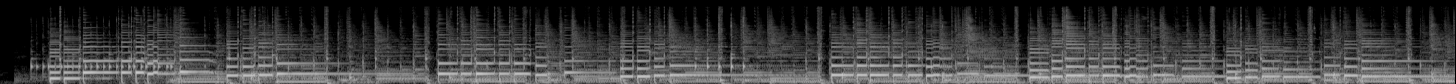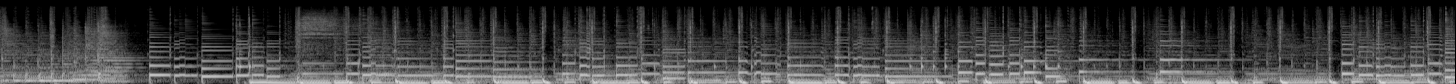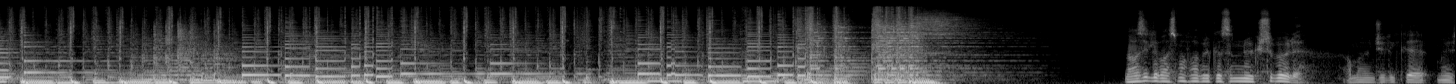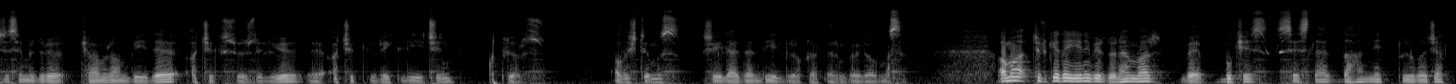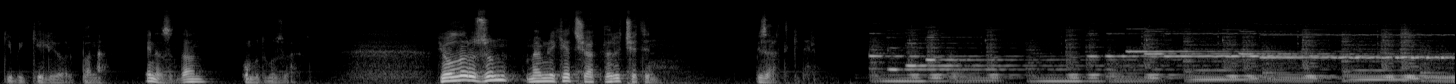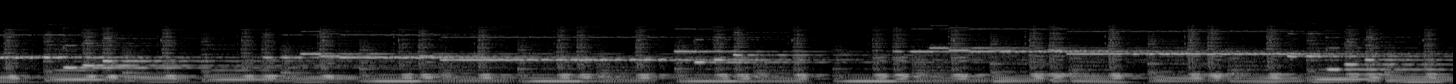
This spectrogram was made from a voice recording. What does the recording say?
Basma Fabrikası'nın öyküsü böyle. Ama öncelikle müessese müdürü Kamuran Bey'i de açık sözlülüğü ve açık yürekliliği için kutluyoruz. Alıştığımız şeylerden değil bürokratların böyle olması. Ama Türkiye'de yeni bir dönem var ve bu kez sesler daha net duyulacak gibi geliyor bana. En azından umudumuz var. Yollar uzun, memleket şartları çetin. Biz artık gidelim. Thank you.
